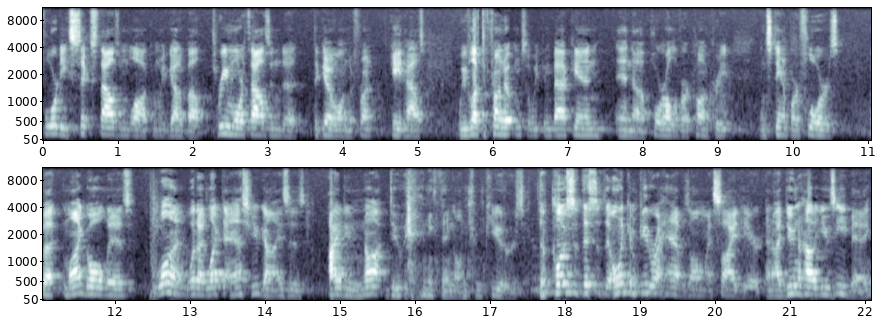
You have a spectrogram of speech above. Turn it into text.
46,000 block, and we've got about three more thousand to, to go on the front gatehouse. We've left the front open so we can back in and uh, pour all of our concrete and stamp our floors. But my goal is, one, what I'd like to ask you guys is, I do not do anything on computers. The closest, this is the only computer I have is on my side here, and I do know how to use eBay,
